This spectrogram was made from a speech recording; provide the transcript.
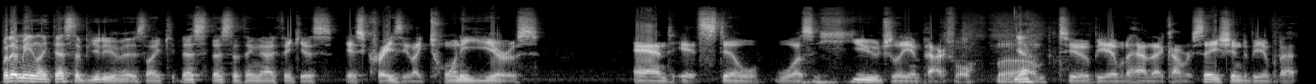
but I mean, like that's the beauty of it. Is like that's that's the thing that I think is is crazy. Like twenty years, and it still was hugely impactful. Um, Yeah. To be able to have that conversation, to be able to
